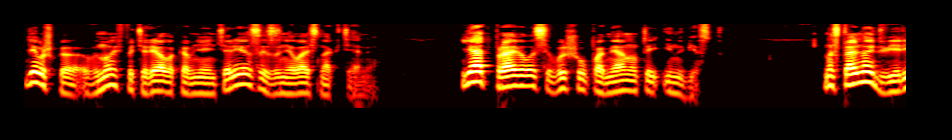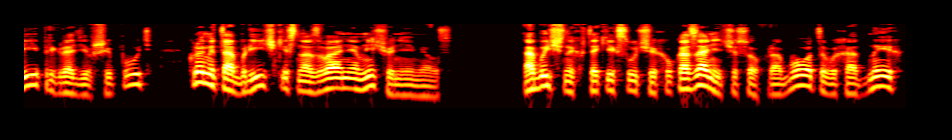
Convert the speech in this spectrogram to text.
Девушка вновь потеряла ко мне интерес и занялась ногтями. Я отправилась в вышеупомянутый инвест. На стальной двери, преградившей путь, кроме таблички с названием ничего не имелось. Обычных в таких случаях указаний часов работы, выходных,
